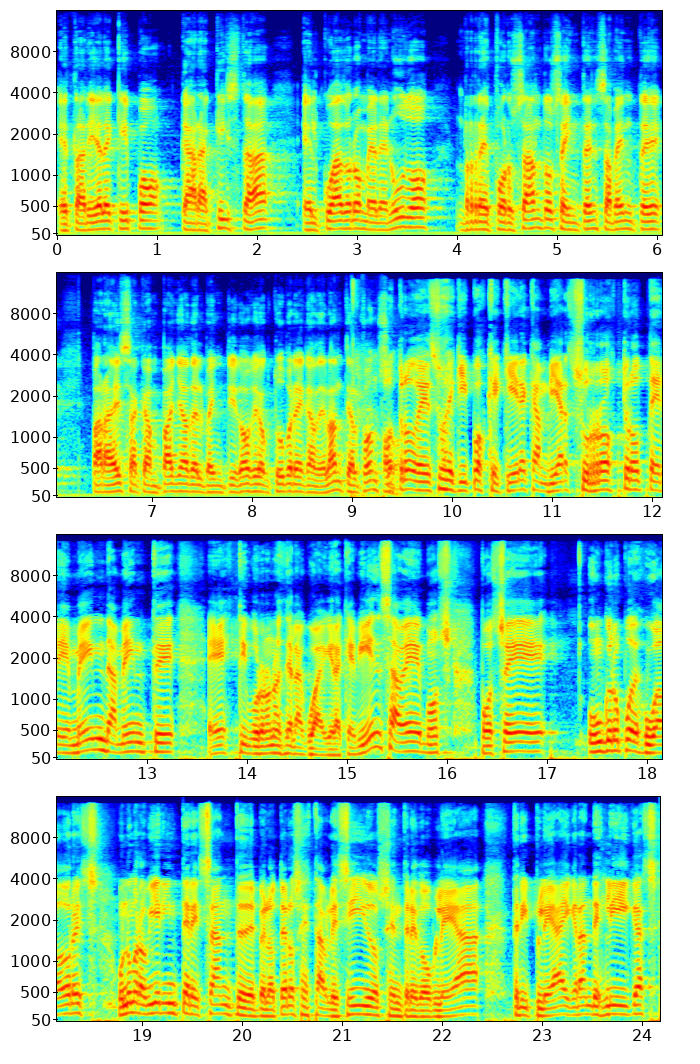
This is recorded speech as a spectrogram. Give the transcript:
estaría el equipo caraquista, el cuadro melenudo, reforzándose intensamente para esa campaña del 22 de octubre en adelante, Alfonso. Otro de esos equipos que quiere cambiar su rostro tremendamente es Tiburones de la Guaira, que bien sabemos posee un grupo de jugadores, un número bien interesante de peloteros establecidos entre AA, AAA y grandes ligas.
